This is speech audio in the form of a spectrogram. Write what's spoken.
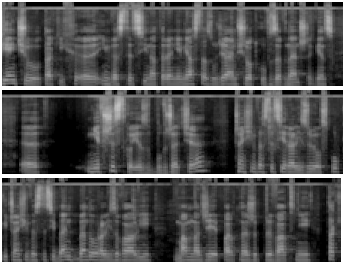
pięciu takich e, inwestycji na terenie miasta z udziałem środków zewnętrznych, więc e, nie wszystko jest w budżecie. Część inwestycji realizują spółki, część inwestycji bę- będą realizowali, mam nadzieję, partnerzy prywatni. Tak,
